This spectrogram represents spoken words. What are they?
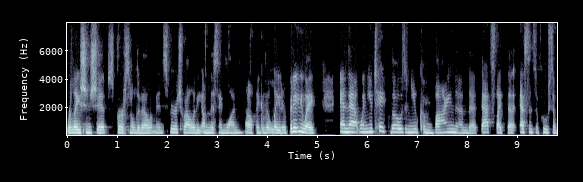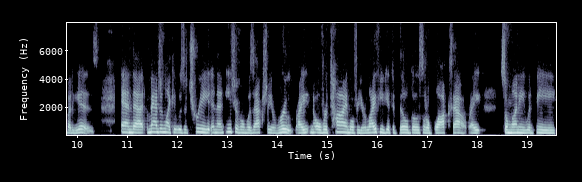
relationships personal development spirituality i'm missing one. I'll think of it later. But anyway and that when you take those and you combine them that that's like the essence of who somebody is. And that imagine like it was a tree and then each of them was actually a root right? And over time over your life you get to build those little blocks out right? So money would be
